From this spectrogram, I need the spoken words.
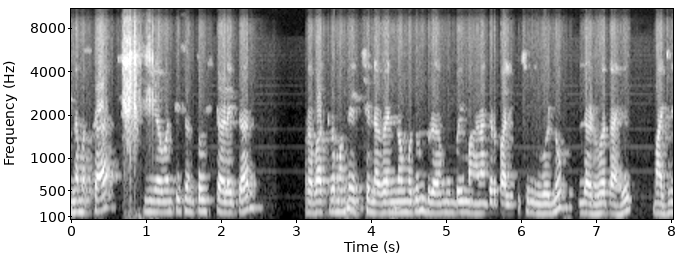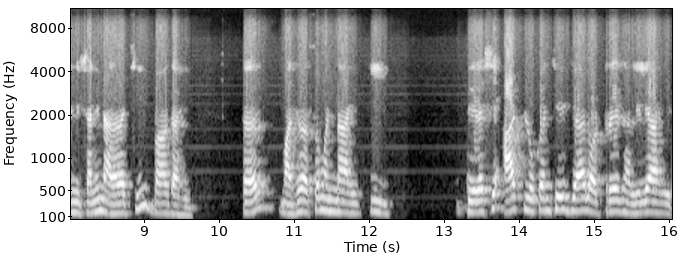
नमस्कार. मी अवंती संतोष तळेकर. प्रभाग क्रमांक एकशे नव्याण्णव मधून बृहन्मुंबई महानगरपालिकेची निवडणूक लढवत आहे. माझी निशाणी नारळाची बाग आहे. तर माझं असं म्हणणं आहे की तेराशे आठ लोकांचे ज्या लॉटरी झालेल्या आहेत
